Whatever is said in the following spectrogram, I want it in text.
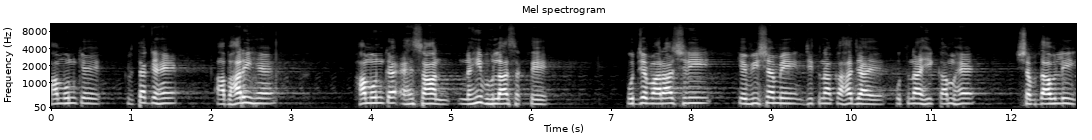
हम उनके कृतज्ञ हैं आभारी हैं। हम उनका एहसान नहीं भुला सकते। पूज्य महाराज श्री के विषय में जितना कहा जाए उतना ही कम है। शब्दावली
